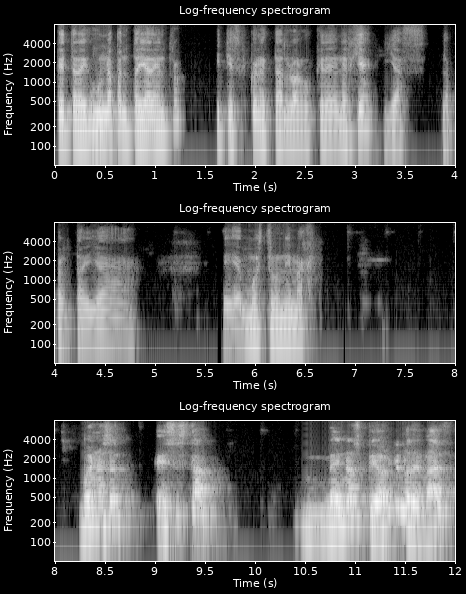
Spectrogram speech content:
que trae una pantalla adentro y tienes que conectarlo a algo que le dé energía y ya la pantalla eh, muestra una imagen. Bueno, eso, eso está menos peor que lo demás.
